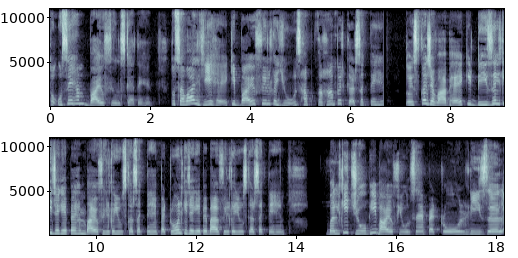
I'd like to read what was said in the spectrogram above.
तो उसे हम बायोफ्यूल्स कहते हैं। तो सवाल ये है कि बायोफ्यूल का यूज़ हम कहाँ पर कर सकते हैं? तो इसका जवाब है कि डीजल की जगह पर हम बायोफ्यूल का यूज़ कर सकते हैं पेट्रोल की जगह पर बायोफ्यूल का यूज़ कर सकते हैं। बल्कि जो भी बायोफ्यूल्स हैं पेट्रोल डीजल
